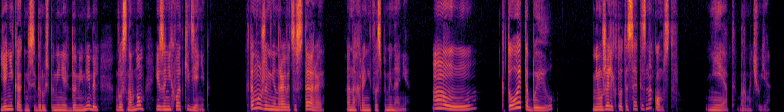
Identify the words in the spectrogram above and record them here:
Я никак не соберусь поменять в доме мебель, в основном из-за нехватки денег. К тому же мне нравится старая, она хранит воспоминания. «Ну, кто это был? Неужели кто-то с сайта знакомств?» «Нет», — бормочу я.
